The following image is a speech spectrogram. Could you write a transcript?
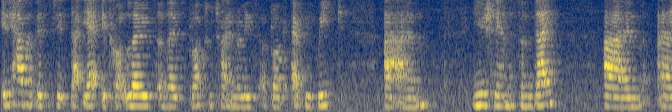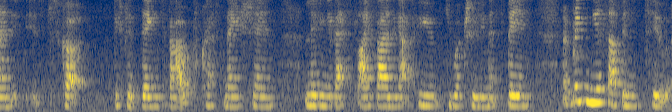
If you haven't visited that yet, it's got loads and loads of blogs. We try and release a blog every week, um, usually on a Sunday. Um, and it's just got different things about procrastination, living your best life, finding out who you are truly meant to be and, and bringing yourself into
